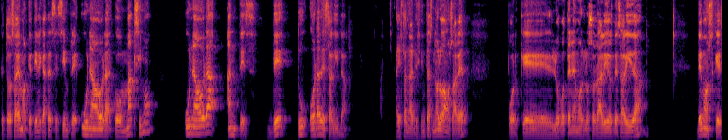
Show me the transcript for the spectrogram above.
que todos sabemos que tiene que hacerse siempre una hora con máximo, una hora antes de tu hora de salida. Ahí están las distintas, no lo vamos a ver, porque luego tenemos los horarios de salida. Vemos que,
